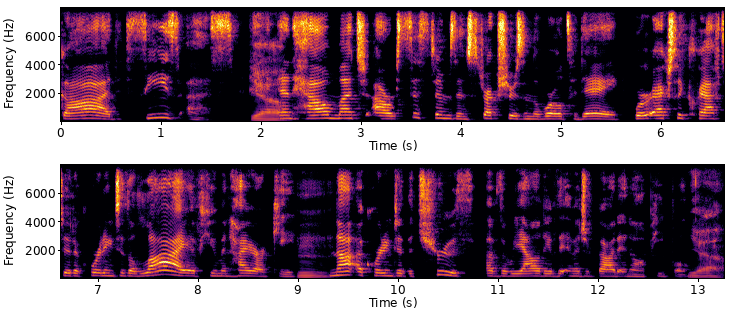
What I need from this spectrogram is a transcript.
God sees us yeah. and how much our systems and structures in the world today were actually crafted according to the lie of human hierarchy, mm. not according to the truth of the reality of the image of God in all people. Yeah.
